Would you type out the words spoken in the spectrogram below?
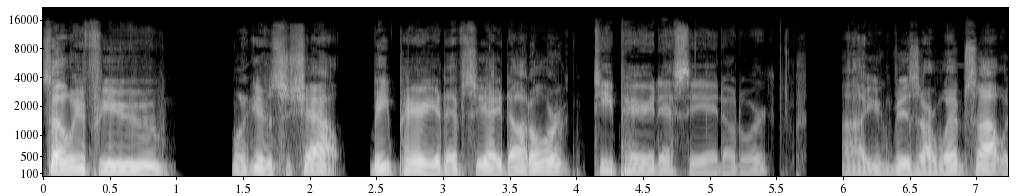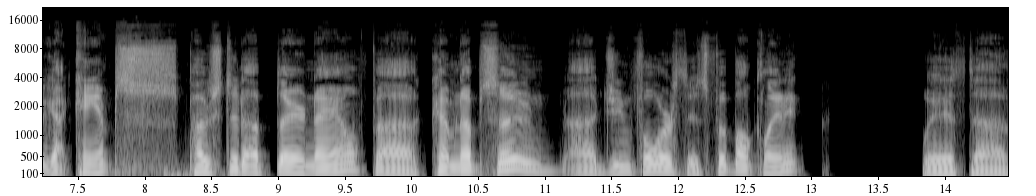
So if you want to give us a shout, bperry at fca.org. tperry at fca.org. Uh, you can visit our website. We got camps posted up there now. Uh, coming up soon, uh, June 4th is football clinic with uh,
